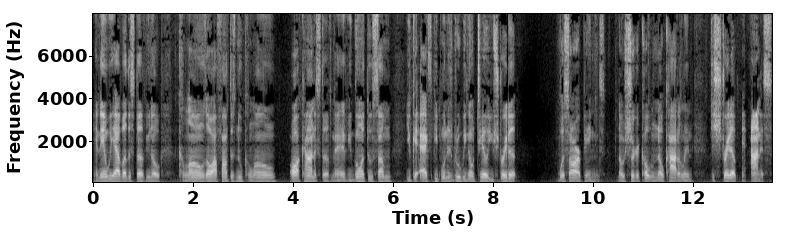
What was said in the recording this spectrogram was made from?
And then we have other stuff, you know, colognes. Oh, I found this new cologne. All kind of stuff, man. If you're going through something, you can ask people in this group. We gonna tell you straight up what's our opinions. No sugarcoating, no coddling, just straight up and honest.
